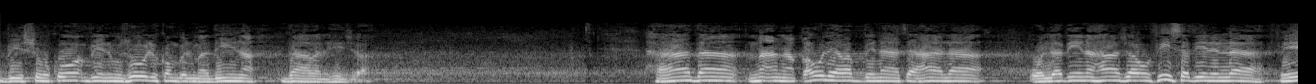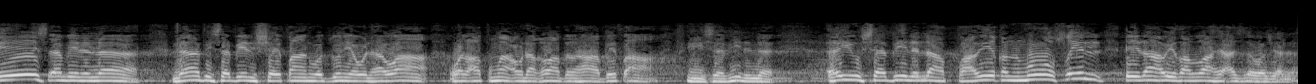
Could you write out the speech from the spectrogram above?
بنزولكم بالمدينة دار الهجرة. هذا معنى قول ربنا تعالى والذين هاجروا في سبيل الله في سبيل الله لا في سبيل الشيطان والدنيا والهوى والأطماع والأغراض الهابطة في سبيل الله. أي سبيل الله؟ الطريق الموصل إلى رضا الله عز وجل.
